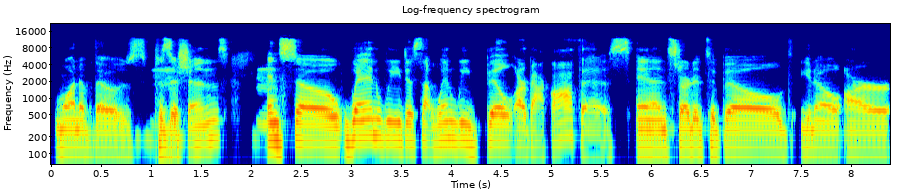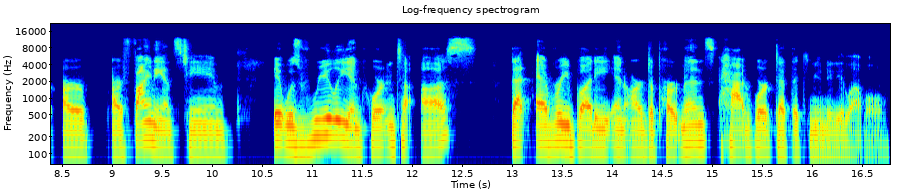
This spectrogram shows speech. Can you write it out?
one of those mm-hmm. positions. Mm-hmm. And so when we decided, when we built our back office and started to build, you know, our, our, our finance team, it was really important to us that everybody in our departments had worked at the community level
